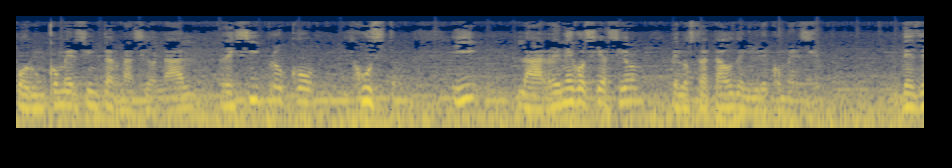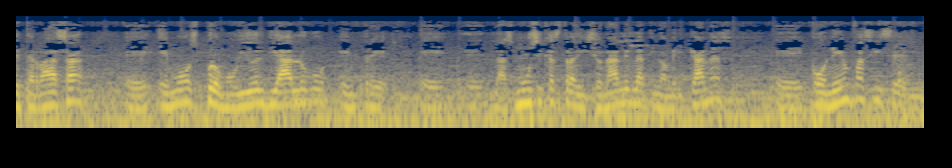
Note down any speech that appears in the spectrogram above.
por un comercio internacional recíproco y justo y la renegociación de los tratados de libre comercio. Desde Terraza eh, hemos promovido el diálogo entre eh, las músicas tradicionales latinoamericanas, eh, con énfasis en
